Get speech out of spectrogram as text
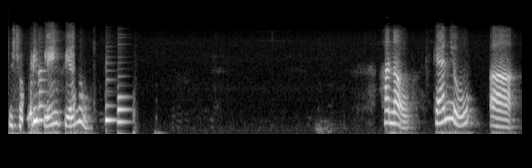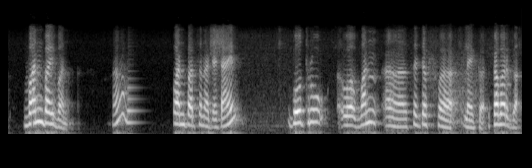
Is somebody playing piano now can you uh, one by one uh, one person at a time go through uh, one uh, set of uh, like uh, kavarga?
